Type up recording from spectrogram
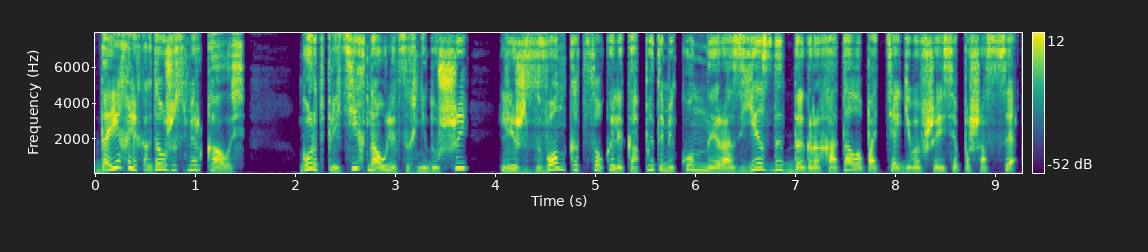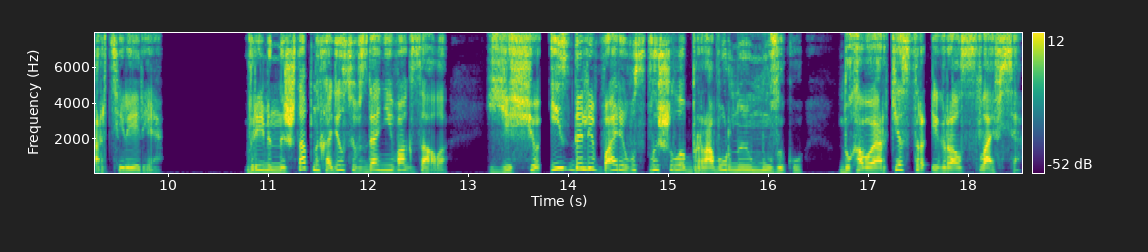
Доехали, когда уже смеркалось. Город притих, на улицах ни души, лишь звонко цокали копытами конные разъезды, догрохотала подтягивавшаяся по шоссе артиллерия. Временный штаб находился в здании вокзала. Еще издали Варя услышала бравурную музыку. Духовой оркестр играл «Славься».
